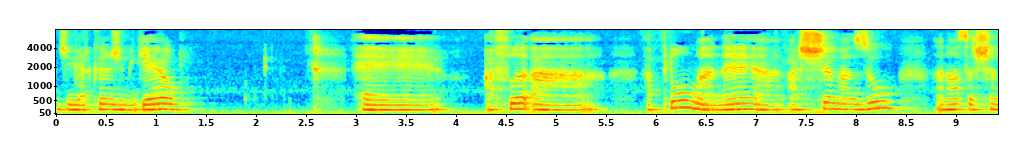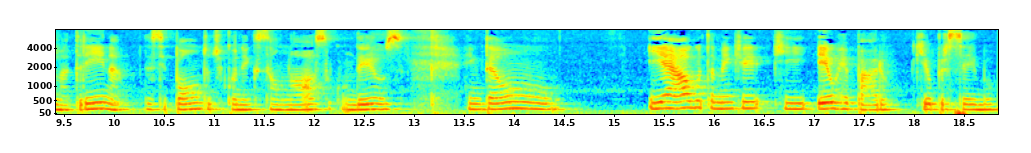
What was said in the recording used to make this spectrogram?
de Arcanjo Miguel, é, a, a, a, pluma, né, a, a chama azul, a nossa chama trina, desse ponto de conexão nosso com Deus. Então, e é algo também que, que eu reparo, que eu percebo,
